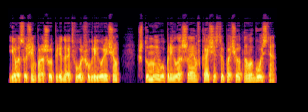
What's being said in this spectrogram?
Я вас очень прошу передать Вольфу Григорьевичу, что мы его приглашаем в качестве почетного гостя.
